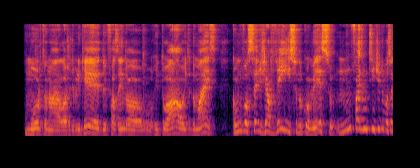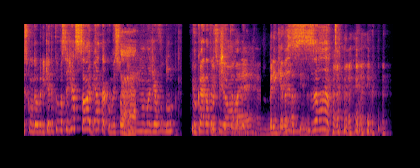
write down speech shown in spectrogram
morto na loja de brinquedo e fazendo o ritual e tudo mais. Como você já vê isso no começo, não faz muito sentido você esconder o brinquedo que você já sabe. Ah, tá, começou Aham. com uma magia voodoo. E o cara transferiu a título alma dele. é Brinquedo Assassino. Exato.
